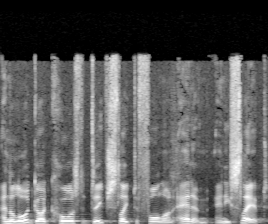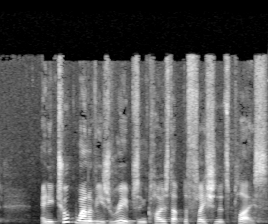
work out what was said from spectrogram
And the Lord God caused a deep sleep to fall on Adam, and he slept. And he took one of his ribs and closed up the flesh in its place.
